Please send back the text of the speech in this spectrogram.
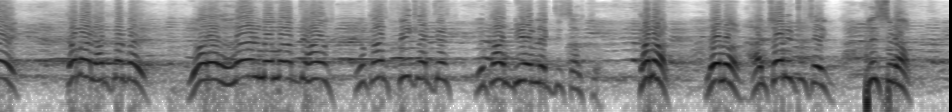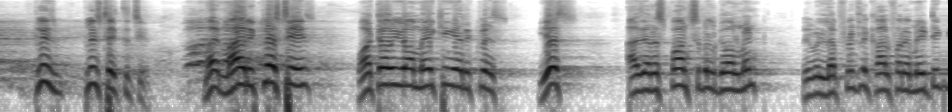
way come on Akbar भाई। you are a learned member of the house you can't speak like this you can't behave like this also come on no no i'm sorry to say please sit down please please take the chair my, my request is whatever you are making a request yes as a responsible government we will definitely call for a meeting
